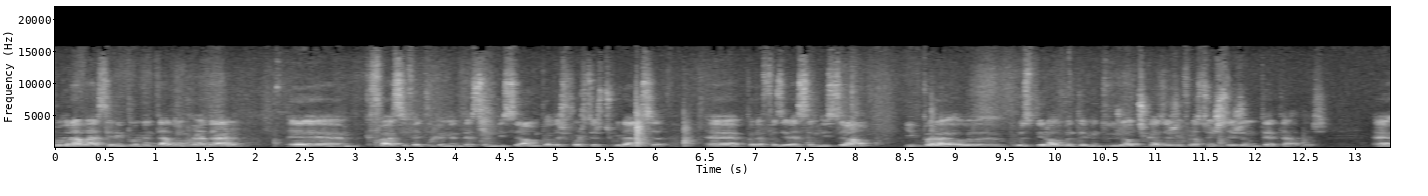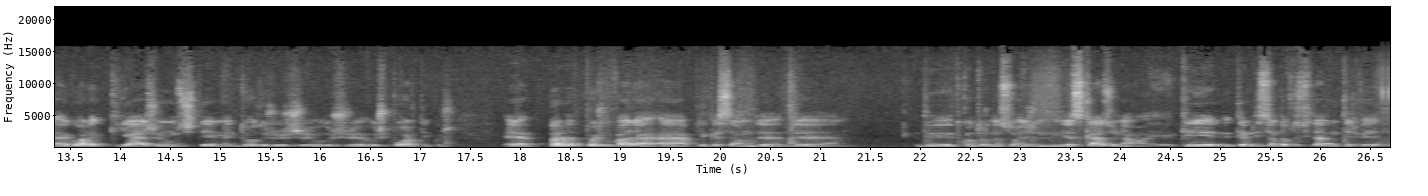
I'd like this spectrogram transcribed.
poderá lá ser implementado um radar uh, que faça efetivamente essa medição pelas forças de segurança para fazer essa medição e para proceder ao levantamento dos autos caso as infrações sejam detectadas. Agora que haja um sistema em todos os, os, os pórticos eh, para depois levar à, à aplicação de, de, de, contornações, nesse caso, não. É que, que, a medição da velocidade muitas vezes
